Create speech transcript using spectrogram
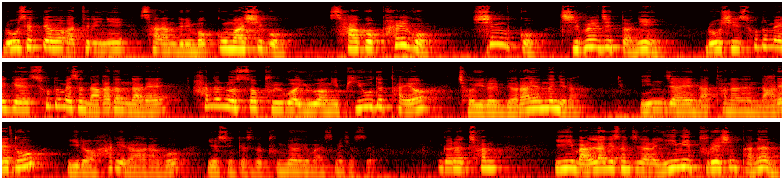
로세 때와 같으리니 사람들이 먹고 마시고 사고 팔고 심고 집을 짓더니 롯이 소돔에게 소돔에서 나가던 날에 하늘로서 불과 유황이 비오듯하여 저희를 멸하였느니라. 인자에 나타나는 날에도 이러하리라라고 예수님께서도 분명히 말씀해 주셨어요. 그러니까는 참 이 말라기 선지자는 이미 불의 심판은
